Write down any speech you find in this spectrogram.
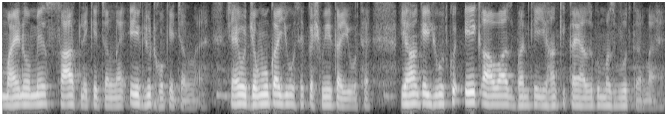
मायनों में साथ लेके चलना है, एकजुट होके चलना है। चाहे वो जम्मू का यूथ है, कश्मीर का यूथ है। यहाँ के यूथ को एक आवाज़ बन के यहाँ की क़यादत को मज़बूत करना है।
